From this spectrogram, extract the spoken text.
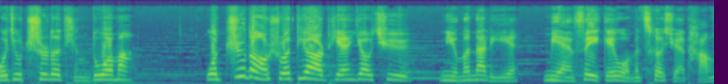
我就吃的挺多吗？我知道说第二天要去你们那里免费给我们测血糖，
